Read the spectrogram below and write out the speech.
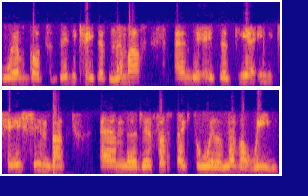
we have got dedicated members and it's a clear indication that um, the suspects will never win.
